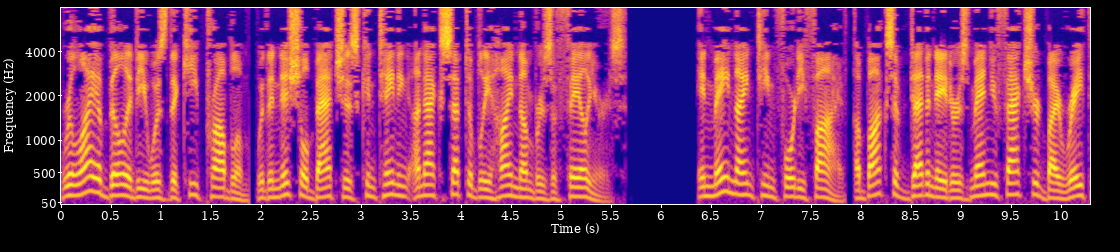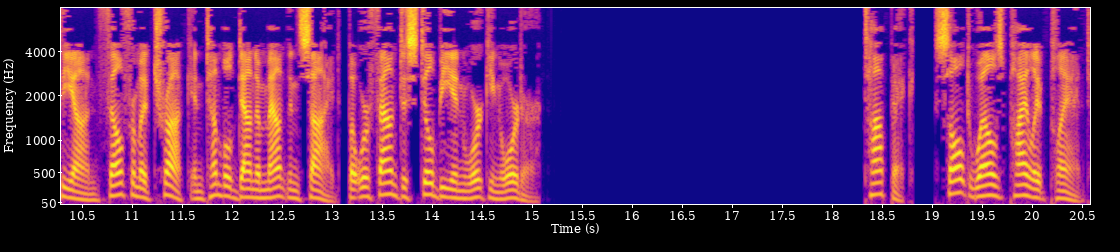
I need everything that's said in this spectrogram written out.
Reliability was the key problem, with initial batches containing unacceptably high numbers of failures. In May 1945, a box of detonators manufactured by Raytheon fell from a truck and tumbled down a mountain side, but were found to still be in working order. Salt Wells pilot plant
